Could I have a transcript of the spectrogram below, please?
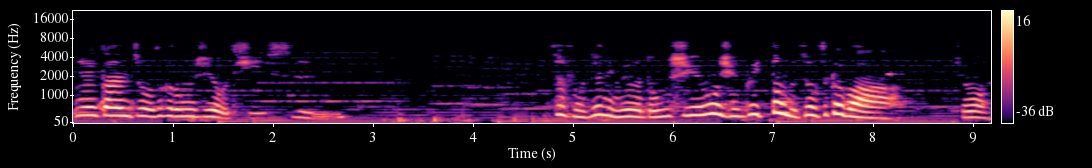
因为刚才只有这个东西有提示，在房间里面的东西，目前可以动的只有这个吧？行了。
